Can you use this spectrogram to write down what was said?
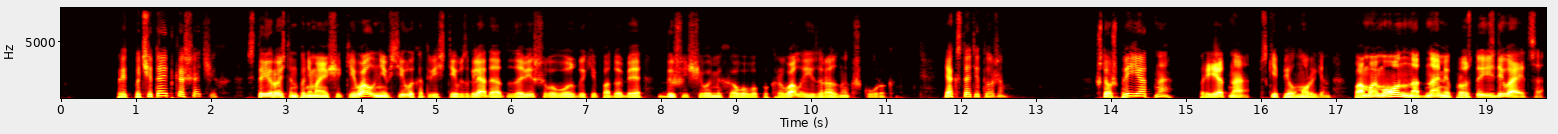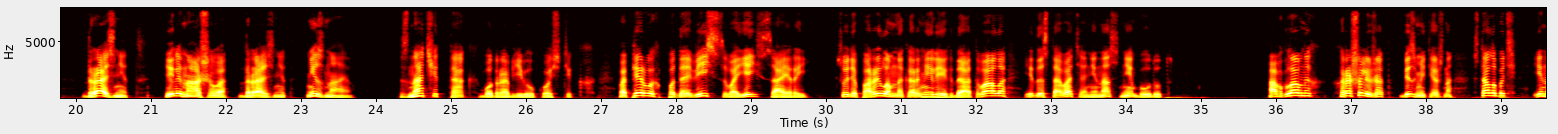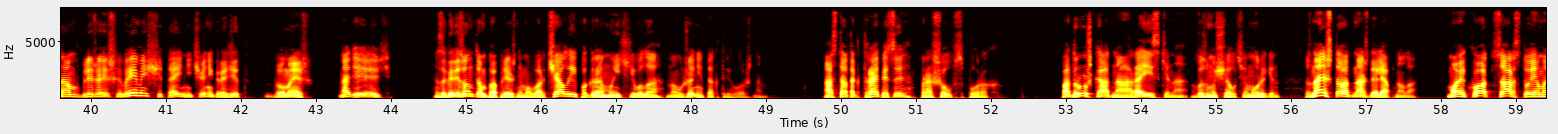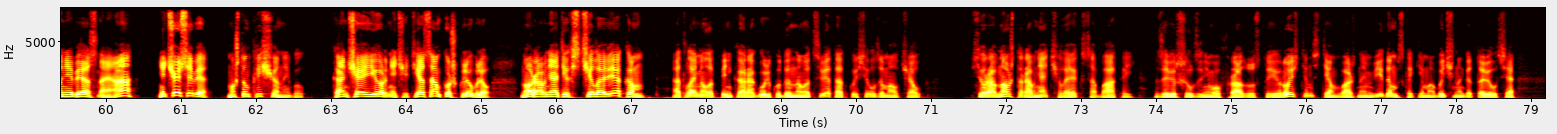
Предпочитает кошачьих. Стаиростин, понимающий, кивал, не в силах отвести взгляда от зависшего в воздухе подобия дышащего мехового покрывала из разных шкурок. Я, кстати, тоже. Что ж, приятно. Приятно, вскипел Мургин. По-моему, он над нами просто издевается. Дразнит. Или нашего дразнит. Не знаю. Значит так, бодро объявил Костик. Во-первых, подавись своей сайрой. Судя по рылам, накормили их до отвала, и доставать они нас не будут. А в главных хорошо лежат, безмятежно. Стало быть, и нам в ближайшее время, считай, ничего не грозит. Думаешь? Надеюсь. За горизонтом по-прежнему ворчало и погромыхивало, но уже не так тревожно. Остаток трапезы прошел в спорах. «Подружка одна, Раискина», — возмущался Мурыгин. «Знаешь, что однажды ляпнула? Мой кот, царство ему небесное, а? Ничего себе! Может, он крещеный был? Кончай ерничать, я сам кошку люблю. Но равнять их с человеком... Отломил от пенька рогульку дынного цвета, откусил, замолчал. «Все равно, что равнять человек с собакой», — завершил за него фразу Стоиростин с тем важным видом, с каким обычно готовился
